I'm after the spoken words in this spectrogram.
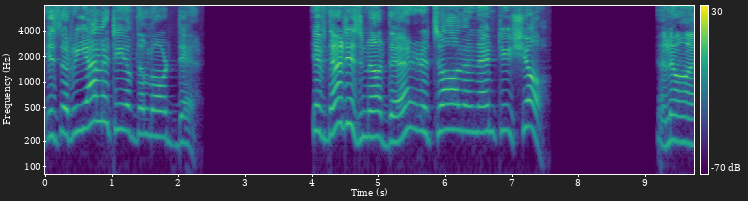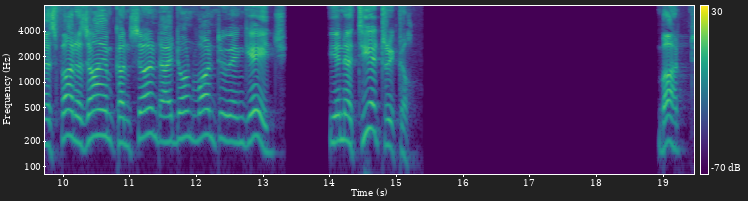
Is the reality of the Lord there? If that is not there, it's all an empty show. You know, as far as I am concerned, I don't want to engage in a theatrical. But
